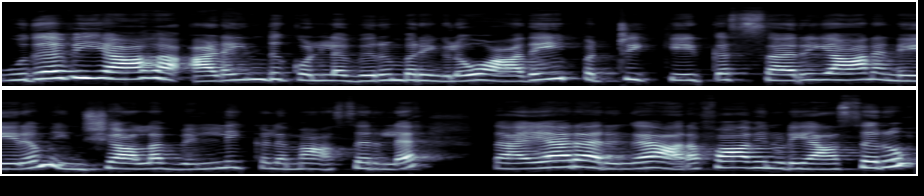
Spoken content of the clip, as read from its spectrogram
உதவியாக அடைந்து கொள்ள விரும்புகிறீங்களோ அதை பற்றி கேட்க சரியான நேரம் இன்ஷால்லா வெள்ளிக்கிழமை அசரில் தயாராக இருங்க அரஃபாவினுடைய அசரும்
